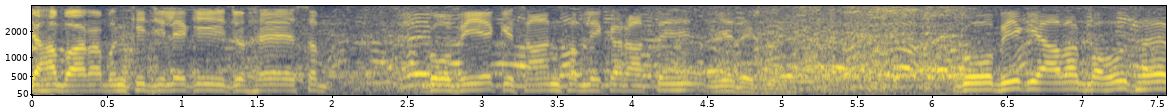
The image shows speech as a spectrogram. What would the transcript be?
यहाँ बाराबंकी ज़िले की जो है सब गोभी है किसान सब लेकर आते हैं ये देखिए। गोभी की आवक बहुत है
